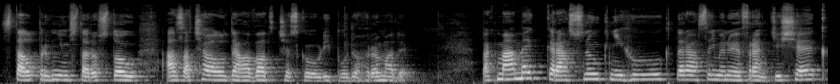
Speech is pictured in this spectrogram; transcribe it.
stal prvním starostou a začal dávat Českou lípu dohromady. Pak máme krásnou knihu, která se jmenuje František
